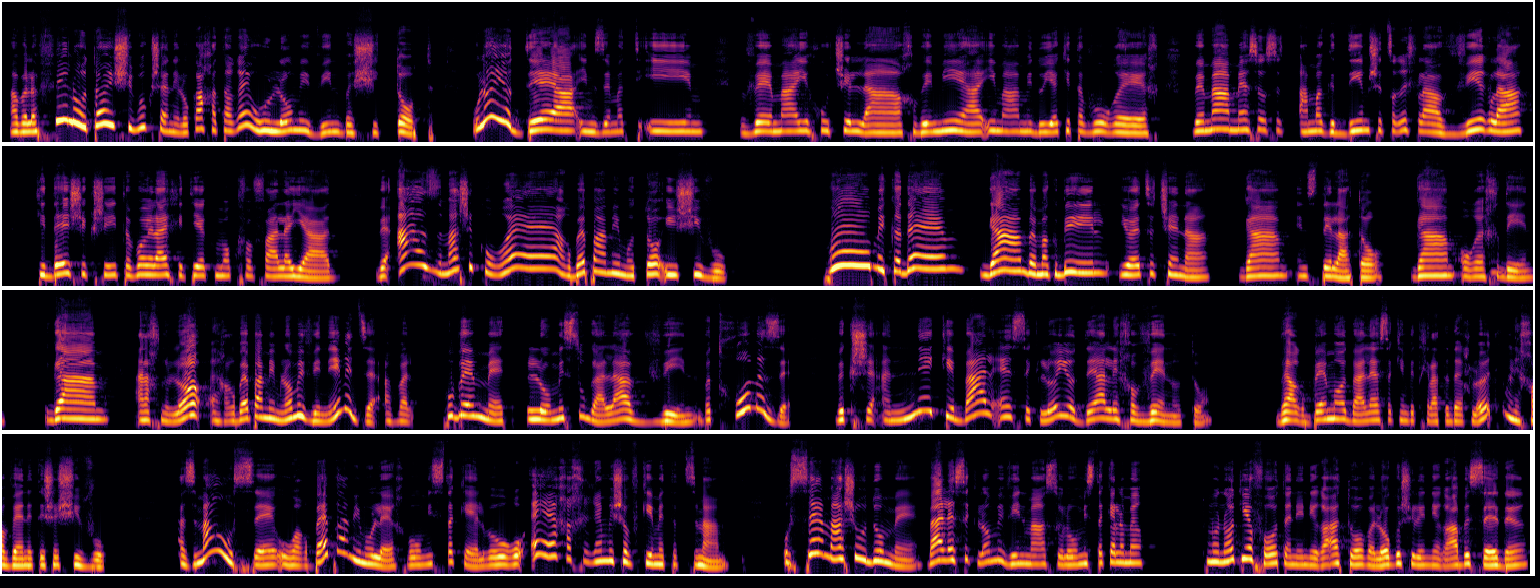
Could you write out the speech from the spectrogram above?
אבל אפילו אותו איש שיווק שאני לוקחת, הרי הוא לא מבין בשיטות. הוא לא יודע אם זה מתאים, ומה הייחוד שלך, ומי האימא המדויקת עבורך, ומה המסר המקדים שצריך להעביר לה כדי שכשהיא תבוא אלייך היא תהיה כמו כפפה ליד. ואז מה שקורה הרבה פעמים אותו איש שיווק, הוא מקדם גם במקביל יועצת שינה, גם אינסטלטור, גם עורך דין, גם, אנחנו לא, הרבה פעמים לא מבינים את זה, אבל הוא באמת לא מסוגל להבין בתחום הזה. וכשאני כבעל עסק לא יודע לכוון אותו, והרבה מאוד בעלי עסקים בתחילת הדרך לא יודעים לכוון את איש השיווק. אז מה הוא עושה? הוא הרבה פעמים הולך והוא מסתכל והוא רואה איך אחרים משווקים את עצמם. עושה משהו דומה, בעל עסק לא מבין מה עשו לו, הוא מסתכל ואומר, תמונות יפות, אני נראה טוב, הלוגו שלי נראה בסדר,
